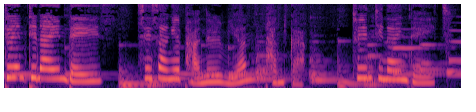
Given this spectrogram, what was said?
29days 세상의 반을 위한 반값. 29days.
